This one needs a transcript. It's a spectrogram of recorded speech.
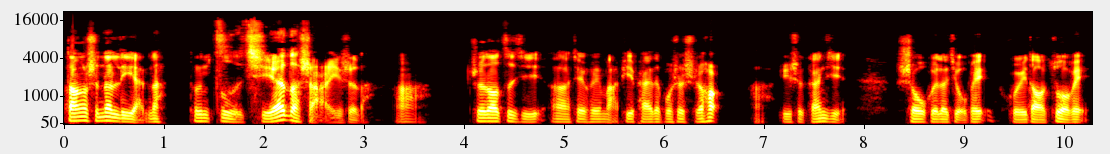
当时那脸呢？都跟紫茄子色儿似的啊，知道自己啊这回马屁拍的不是时候啊，于是赶紧收回了酒杯，回到座位。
